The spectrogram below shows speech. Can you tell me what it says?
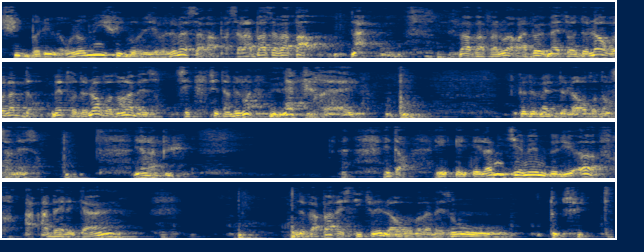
je suis de bonne humeur aujourd'hui, je suis de mauvaise humeur demain. Ça va pas, ça va pas, ça va pas. Ah. Va falloir un peu mettre de l'ordre là-dedans, mettre de l'ordre dans la maison. C'est un besoin naturel que de mettre de l'ordre dans sa maison. Il n'y en a plus. Et, l'amitié même que Dieu offre à Abel et Cain ne va pas restituer l'ordre dans la maison tout de suite.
